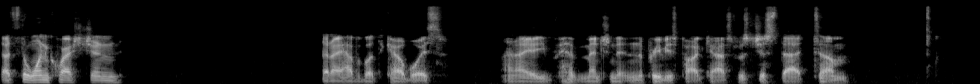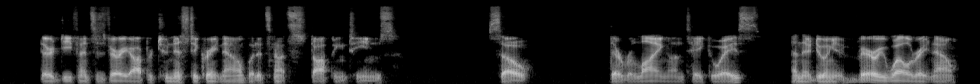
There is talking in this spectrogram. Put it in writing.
That's the one question that I have about the Cowboys, and I have mentioned it in the previous podcast, was just that um, their defense is very opportunistic right now, but it's not stopping teams. So they're relying on takeaways, and they're doing it very well right now.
